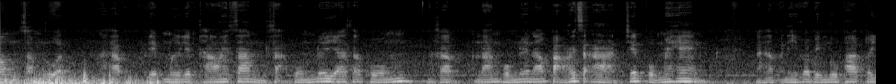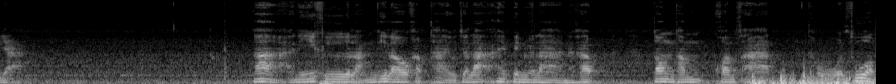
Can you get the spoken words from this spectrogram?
ต้องสำรวจนะครับ เล็บมือเล็บเท้าให้สั้น สระผมด้วยยาสระผมนะครับ ล้างผมด้วยน้ำเปล่าให้สะอาด เช็ดผมให้แห้งนะครับ อันนี้ก็เป็นรูปภาพตัวอย่างอ่าอันนี้คือหลังที่เราขับถ่ายอุจจาระให้เป็นเวลานะครับ ต้องทำความสะอาดโถส้วม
